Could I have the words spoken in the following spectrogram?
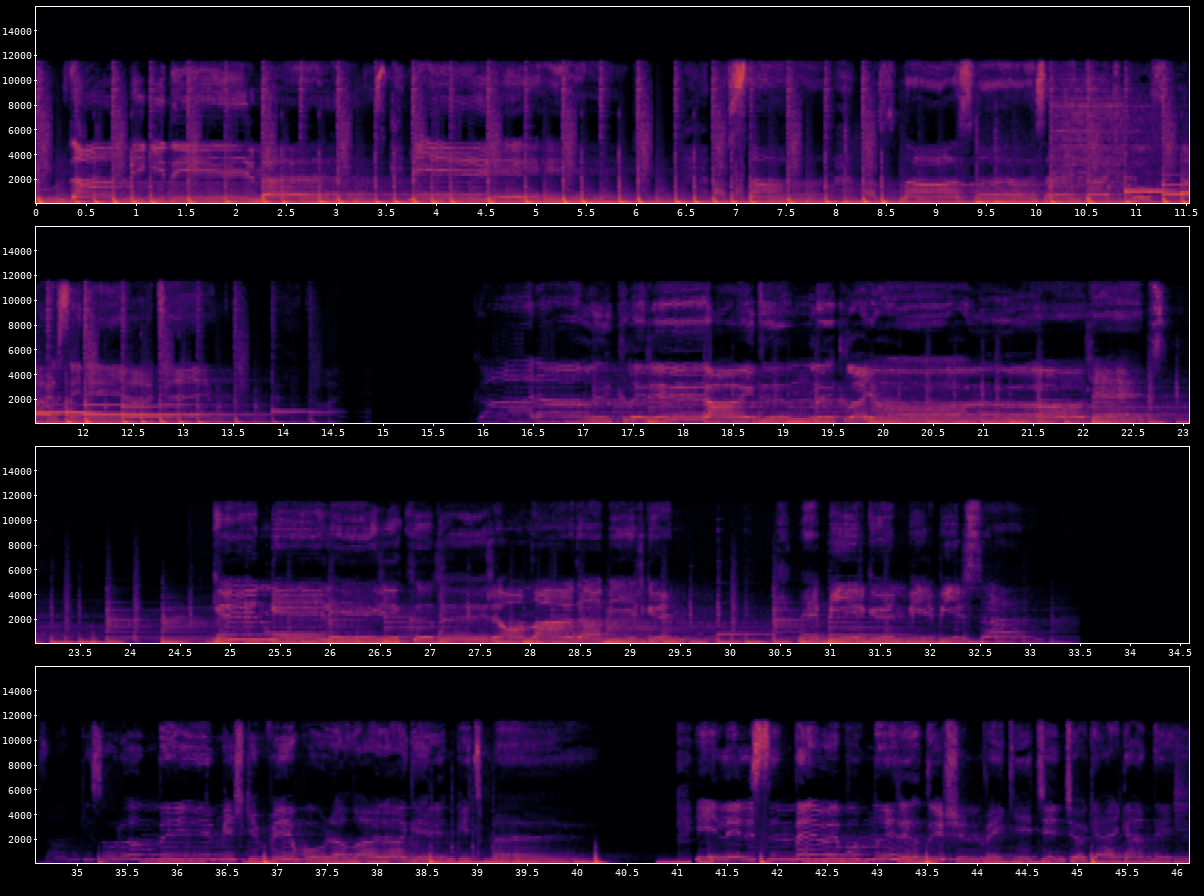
Buradan bir gidilmez. Asla, asla, asla Sen kaç seni artık. Karanlıkları aydınlıkla onlar da bir gün Ve bir gün bir bir sen Sanki sorun değilmiş gibi buralara gelip gitme. İlerisinde ve bunları düşünmek için çok erken değil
